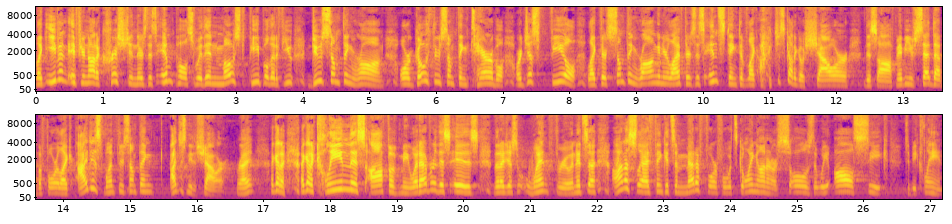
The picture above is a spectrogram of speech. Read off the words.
like even if you're not a Christian, there's this impulse within most people that if you do something wrong or go through something terrible or just feel like there's something wrong in your life, there's this instinct of like, I just got to go shower this off. Maybe you've said that before, like, I just went through something, I just need a shower, right? I gotta, I gotta clean this off of me, whatever this is that I just went through. And it's a, honestly, I think it's a metaphor for what's going on in our souls that we all seek to be clean.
